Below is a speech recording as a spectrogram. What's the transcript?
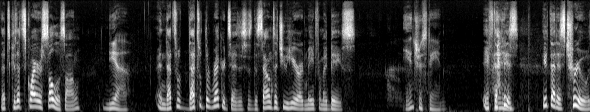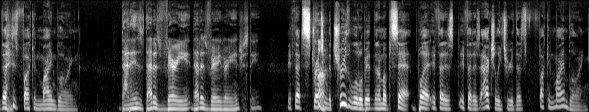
that's because that's Squire's solo song, Yeah. And that's what that's what the record says. It says the sounds that you hear are made from a bass. Interesting. If that is, if that is true, that is fucking mind blowing. That is that is very that is very very interesting. If that's stretching Huh. the truth a little bit, then I'm upset. But if that is if that is actually true, that's fucking mind blowing.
